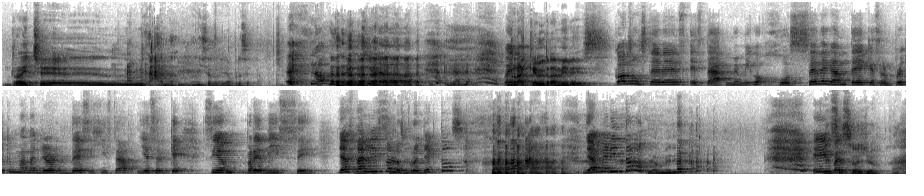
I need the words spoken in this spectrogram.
Rachel. Ah, no, no hice lo ya presento. no, pues está bien chido. Bueno, Raquel Ramírez. Con ustedes está mi amigo José de Gante, que es el Project Manager de Sigista y es el que siempre dice, ¿ya están listos los proyectos? ¿Ya merito? Ya me di- Y Ese pues, soy yo. Ah,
